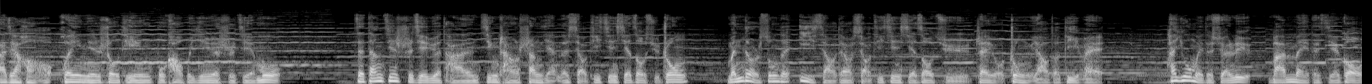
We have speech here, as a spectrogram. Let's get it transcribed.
大家好，欢迎您收听《不靠谱音乐史》节目。在当今世界乐坛经常上演的小提琴协奏曲中，门德尔松的 E 小调小提琴协奏曲占有重要的地位。它优美的旋律、完美的结构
